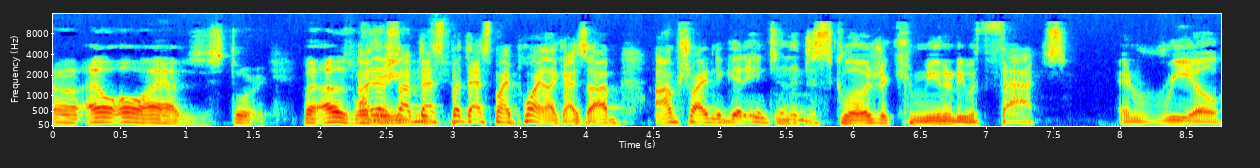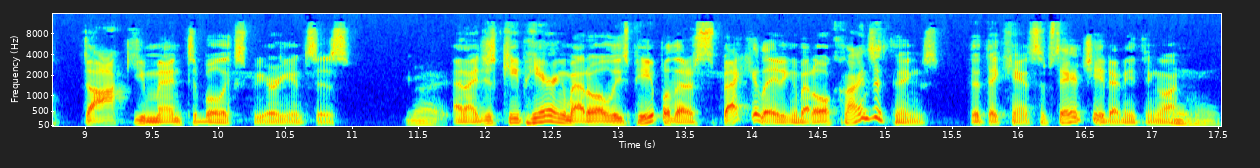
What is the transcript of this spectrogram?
Uh, I, all I have is a story, but I was I- wondering. that's, that's, if- but that's my point. Like, as I'm, I'm trying to get into the disclosure community with facts and real documentable experiences. Right. And I just keep hearing about all these people that are speculating about all kinds of things that they can't substantiate anything on.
